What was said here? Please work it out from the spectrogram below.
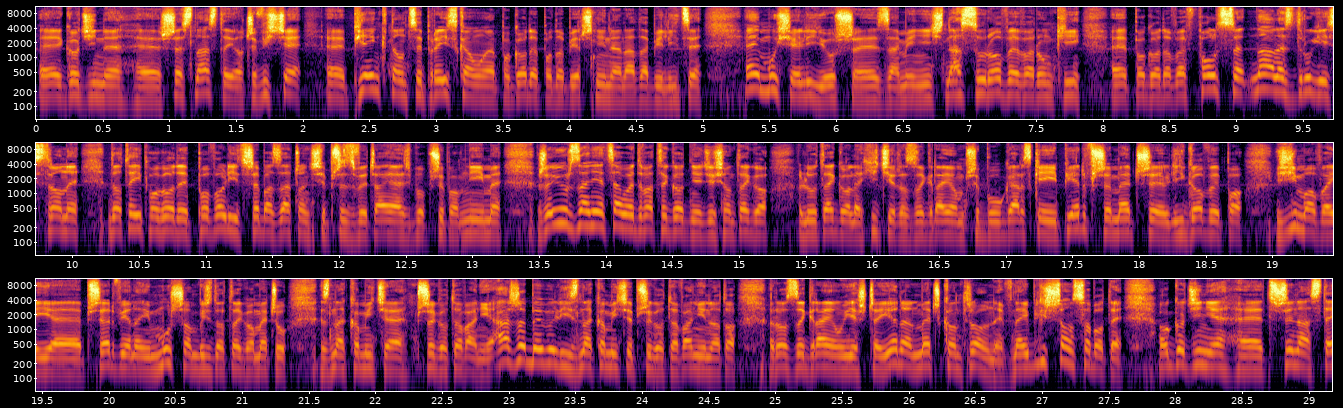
e, godziny e, 16. Oczywiście e, piękną cypryjską pogodę podobieczniny na Dabielicy musieli już zamienić na surowe warunki pogodowe w Polsce. No ale z drugiej strony do tej pogody powoli trzeba zacząć się przyzwyczajać, bo przypomnijmy, że już za niecałe dwa tygodnie, 10 lutego Lechici rozegrają przy bułgarskiej pierwszy mecz ligowy po zimowej przerwie. No i muszą być do tego meczu znakomicie przygotowani. A żeby byli znakomicie przygotowani, no to rozegrają jeszcze jeden mecz kontrolny. W najbliższą sobotę o godzinie e, 13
